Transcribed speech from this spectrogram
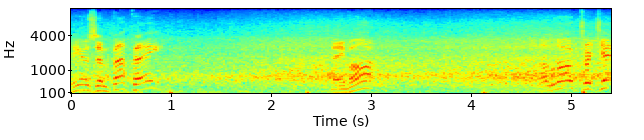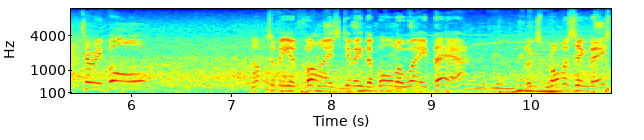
Here's Mbappe. Neymar. A low trajectory ball. Not to be advised giving the ball away there. Looks promising this.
